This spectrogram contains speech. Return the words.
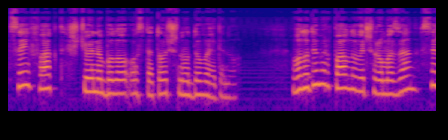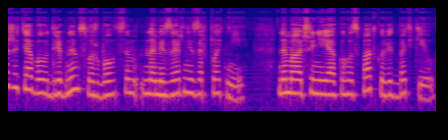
Цей факт щойно було остаточно доведено. Володимир Павлович Ромазан все життя був дрібним службовцем на мізерній зарплатні, не маючи ніякого спадку від батьків.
